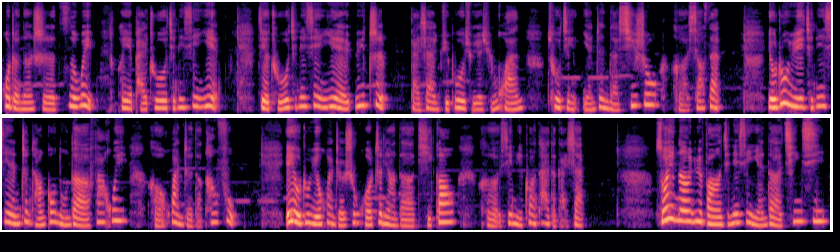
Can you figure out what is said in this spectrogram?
或者呢是自慰，可以排出前列腺液，解除前列腺液瘀滞。改善局部血液循环，促进炎症的吸收和消散，有助于前列腺正常功能的发挥和患者的康复，也有助于患者生活质量的提高和心理状态的改善。所以呢，预防前列腺炎的清晰，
